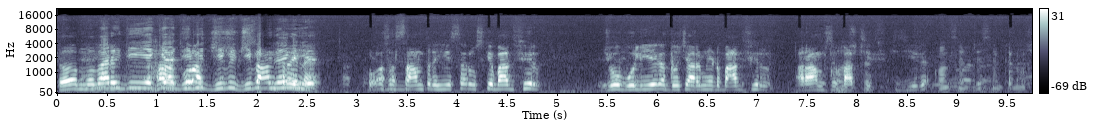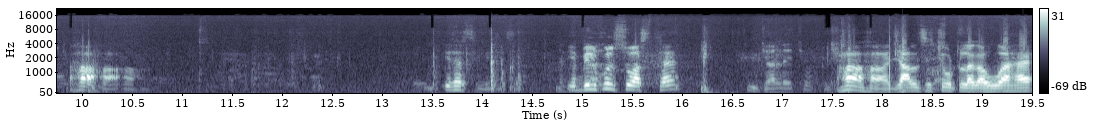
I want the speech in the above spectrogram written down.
तो मुबारक जी ये क्या हाँ, थोड़ा जीवित जीवित जीवित रहेंगे। थोड़ा सा शांत रहिए सर उसके बाद फिर जो बोलिएगा दो चार मिनट बाद फिर आराम से बातचीत कीजिएगा। कंसंट्रेशन करना हाँ हाँ हाँ इधर से लीजिए सर। ये बिल्कुल स्वस्थ है। जाले चोट हाँ हाँ जाल से चोट लगा हुआ है।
